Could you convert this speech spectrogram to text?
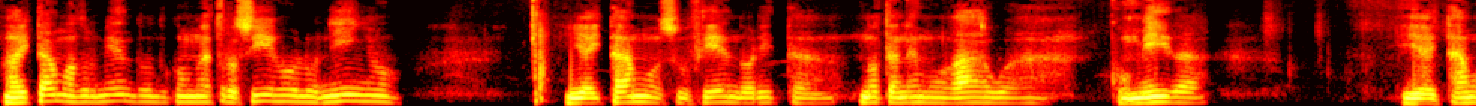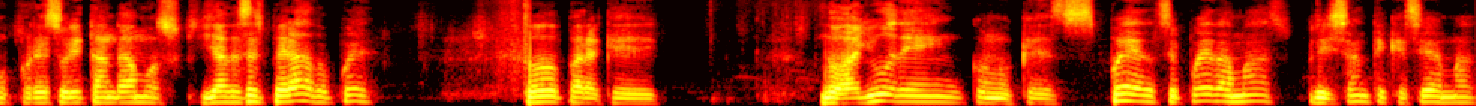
Ahí estamos durmiendo con nuestros hijos, los niños, y ahí estamos sufriendo ahorita. No tenemos agua, comida, y ahí estamos. Por eso ahorita andamos ya desesperados, pues. Todo para que nos ayuden con lo que pueda, se pueda más, precisamente que sea más,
